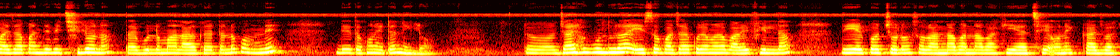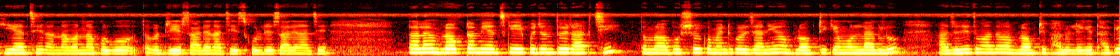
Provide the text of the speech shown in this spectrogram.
পায়জামা পাঞ্জাবি ছিল না, তাই বলল, মা, লাল কালারটা নেব? নে। দিয়ে তখন এটা নিল। তো যাই হোক বন্ধুরা এইসব বাজার করে আমরা বাড়ি ফিরলাম। দিয়ে এরপর চলো, সব রান্না বান্না বাকি আছে, অনেক কাজ বাকি আছে। রান্না বান্না করব, তারপর ড্রেস আরেন আছে স্কুল ড্রেস আরেন আছে। তাহলে আমি ব্লগটা আমি আজকে এই পর্যন্তই রাখছি। তোমরা অবশ্যই কমেন্ট করে জানিও আমার ব্লগটি কেমন লাগল। আর যদি তোমাদের আমার ব্লগটি ভালো লেগে থাকে,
